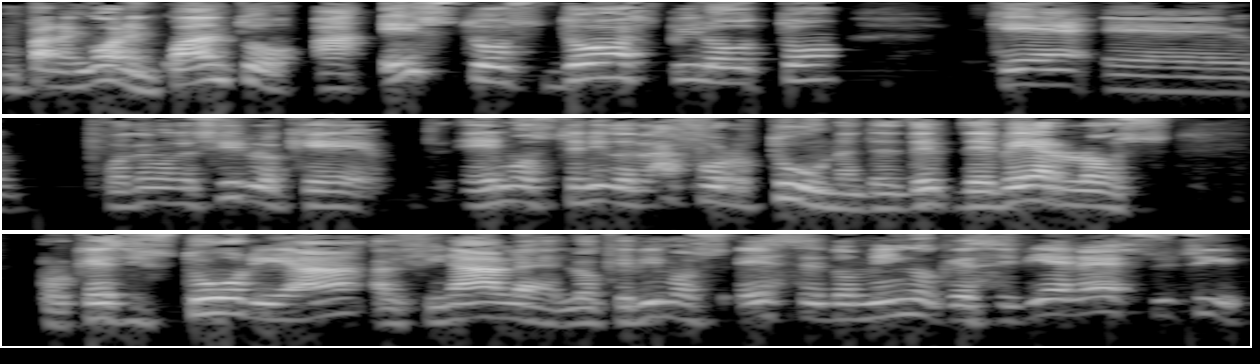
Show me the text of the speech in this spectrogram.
un, parangón en cuanto a estos dos pilotos que eh, podemos decirlo que hemos tenido la fortuna de, de, de verlos porque es historia, al final eh, lo que vimos este domingo, que si bien es, sí,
